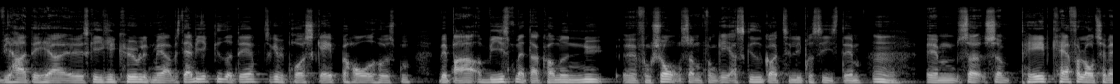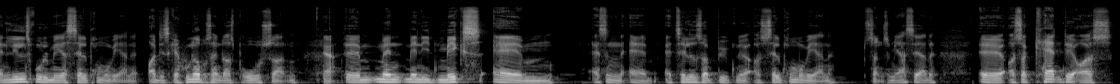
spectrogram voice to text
vi har det her, øh, skal I ikke lige købe lidt mere? Hvis det er, vi ikke gider det, så kan vi prøve at skabe behovet hos dem, ved bare at vise dem, at der er kommet en ny øh, funktion, som fungerer skide godt til lige præcis dem. Mm. Øhm, så, så paid kan få lov til at være en lille smule mere selvpromoverende, og det skal 100% også bruges sådan. Ja. Øhm, men, men i et mix af, øhm, af, sådan, af, af tillidsopbyggende og selvpromoverende, sådan som jeg ser det, øh, og så kan det også,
